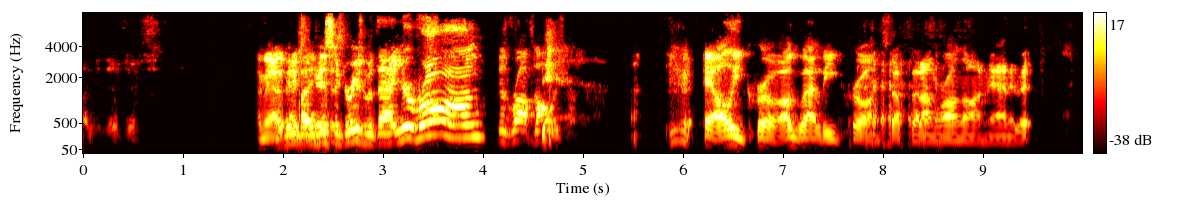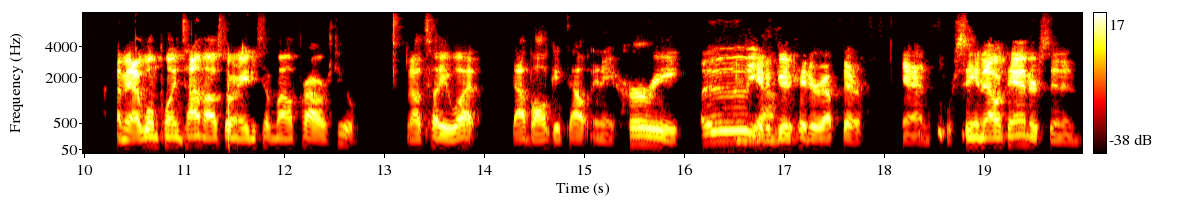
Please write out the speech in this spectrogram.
I mean, there's, there's, I mean, I, if I anybody think I just- disagrees with that, you're wrong because Rob's always wrong. Hey, I'll eat crow. I'll gladly eat crow on stuff that I'm wrong on, man. If it, I mean, at one point in time, I was throwing 87 miles per hour too. And I'll tell you what, that ball gets out in a hurry. Oh You yeah, get a good hitter up there, and we're seeing that with Anderson. And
